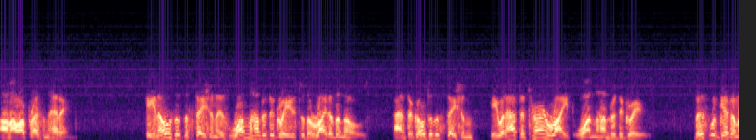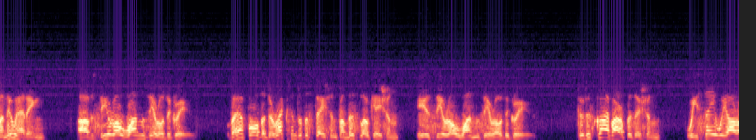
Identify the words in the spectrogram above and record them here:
on our present heading. He knows that the station is 100 degrees to the right of the nose, and to go to the station, he would have to turn right 100 degrees. This would give him a new heading of 010 degrees. Therefore, the direction to the station from this location is 010 degrees. To describe our position, we say we are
